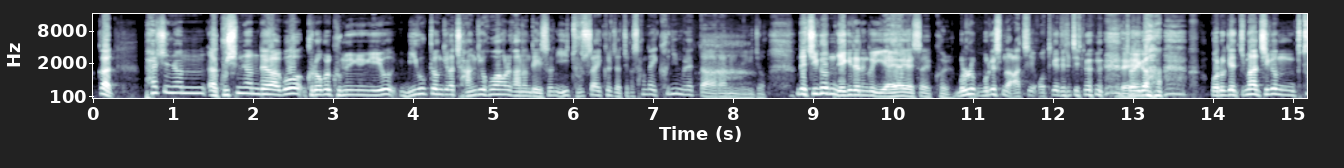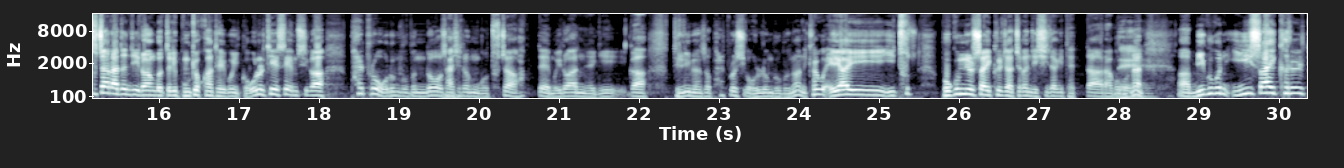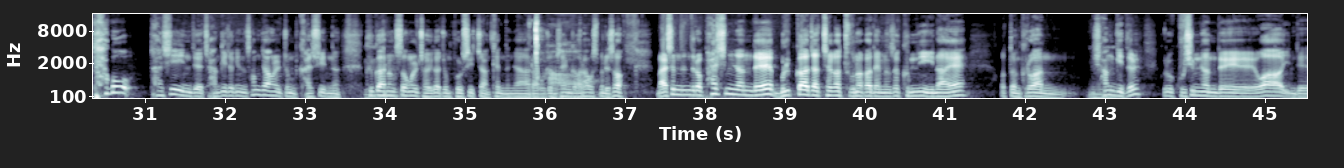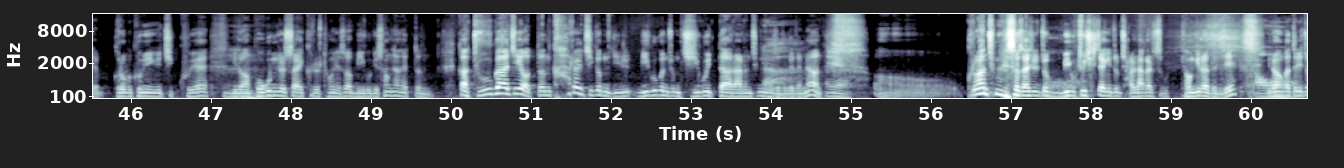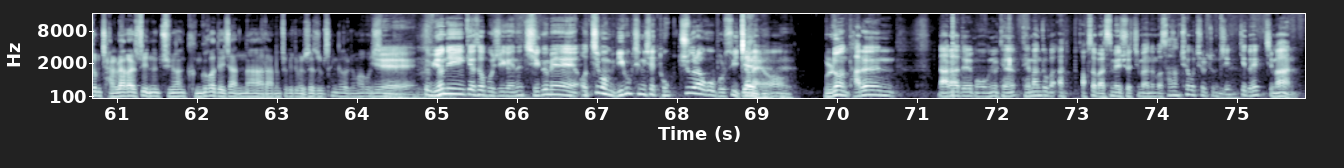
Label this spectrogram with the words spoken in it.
그러니까 80년, 아, 90년대하고 글로벌 금융위기 이후 미국 경기가 장기 호황을 가는 데 있어서는 이두 사이클 자체가 상당히 큰 힘을 했다라는 얘기죠. 근데 지금 얘기되는 거이 AI 사이클 모르, 모르겠습니다. 아직 어떻게 될지는 네. 저희가 모르겠지만 지금 투자라든지 이러한 것들이 본격화되고 있고 오늘 TSMC가 8% 오른 부분도 사실은 뭐 투자 확대 뭐 이러한 얘기가 들리면서 8%씩 오른 부분은 결국 AI 이 투, 보급률 사이클 자체가 이제 시작이 됐다라고 네. 보면 어, 미국은 이 사이클을 타고 다시 이제 장기적인 성장을 좀 갈 수 있는 그 가능성을 저희가 좀 볼 수 있지 않겠느냐라고 좀 아. 생각을 하고 있습니다. 그래서 말씀드린 대로 80년대에 물가 자체가 둔화가 되면서 금리 인하의 어떤 그러한 향기들 그리고 90년대와 이제 글로벌 금융위기 직후에 이러한 보급률 사이클을 통해서 미국이 성장했던 그러니까 두 가지의 어떤 칼을 지금 일- 미국은 좀 쥐고 있다라는 측면에서 아. 보게 되면 예. 어 그러한 측면에서 사실 좀 미국 주식시장이 좀 잘 나갈 수 경기라든지 어. 이러한 것들이 좀 잘 나갈 수 있는 중요한 근거가 되지 않나라는 쪽에 좀 요새 좀 생각을 좀 하고 있습니다. 예. 그 위원님께서 보시기에는 지금의 어찌 보면 미국 증시의 독주라고 볼 수 있잖아요. 예, 예. 물론 다른 나라들 뭐 오늘 대, 앞- 앞서 말씀해 주셨지만은 뭐 사상 최고치를 네. 좀 찍기도 했지만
